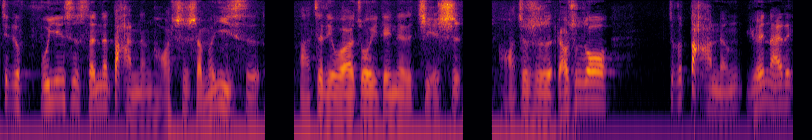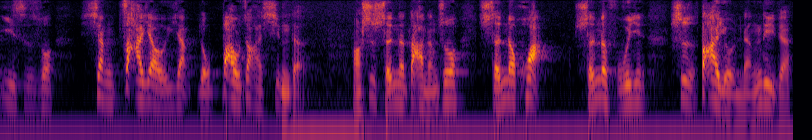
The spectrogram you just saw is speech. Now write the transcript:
这个福音是神的大能，哈，是什么意思啊？这里我要做一点点的解释，啊，就是表示说，这个大能原来的意思是说，像炸药一样有爆炸性的，啊，是神的大能。说神的话，神的福音是大有能力的，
